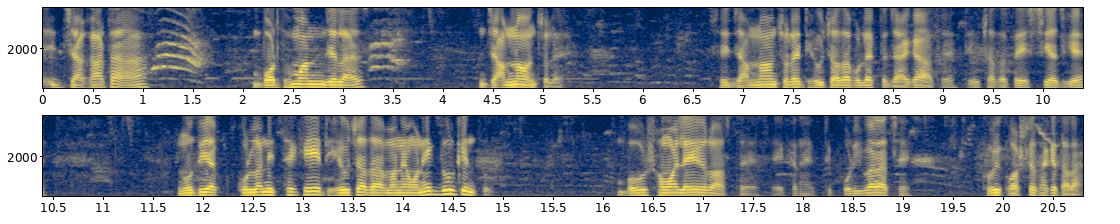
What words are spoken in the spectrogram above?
এই জায়গাটা বর্ধমান জেলার জামনা অঞ্চলে। সেই জামনা অঞ্চলে ঢেউচাঁদা বলে একটা জায়গা আছে। ঢেউচাঁদাতে এসছি আজকে। নদিয়া কল্যাণীর থেকে ঢেউচাঁদা মানে অনেক দূর কিন্তু। বহু সময় লেগে গেলো আসতে। এখানে একটি পরিবার আছে। খুবই কষ্টে থাকে তারা।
